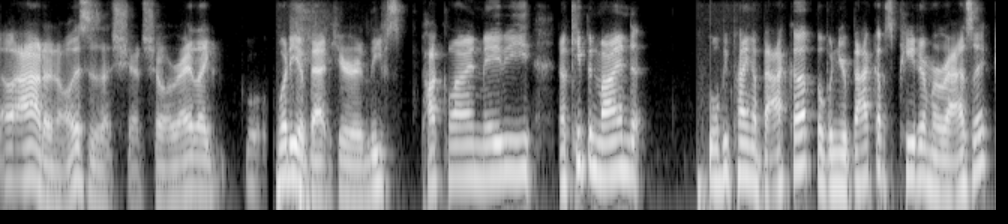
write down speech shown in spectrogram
Oh, I don't know. This is a shit show, right? Like, what do you bet here? Leafs puck line, maybe. Now, keep in mind, we'll be playing a backup, but when your backup's Peter Mrazek,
